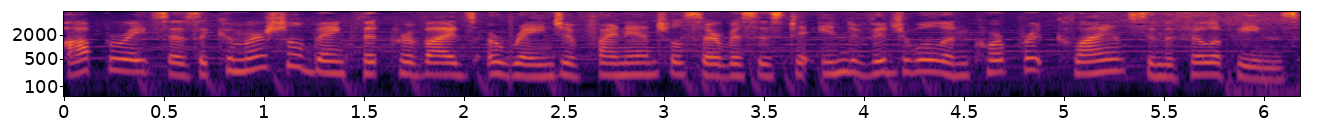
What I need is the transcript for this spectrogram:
operates as a commercial bank that provides a range of financial services to individual and corporate clients in the Philippines.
